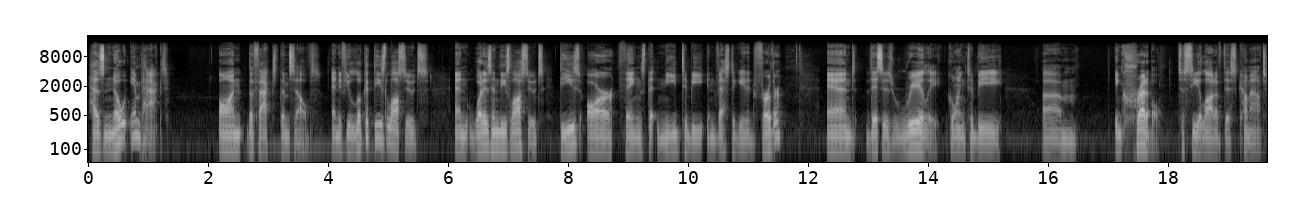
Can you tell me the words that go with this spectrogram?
has no impact on the facts themselves. And if you look at these lawsuits and what is in these lawsuits, these are things that need to be investigated further. And this is really going to be um, incredible to see a lot of this come out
